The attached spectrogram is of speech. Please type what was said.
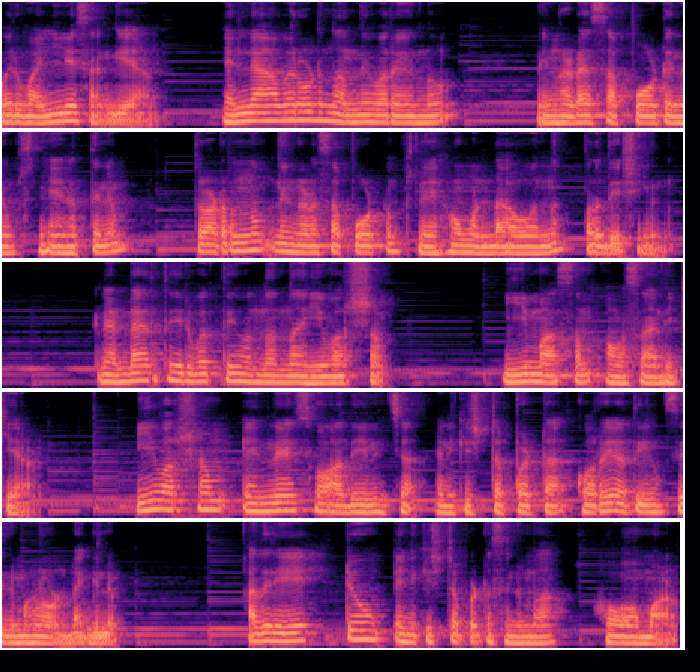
ഒരു വലിയ സംഖ്യയാണ്. എല്ലാവരോടും നന്ദി പറയുന്നു. നിങ്ങളുടെ സപ്പോർട്ടിനും സ്നേഹത്തിനും തുടർന്നും നിങ്ങളുടെ സപ്പോർട്ടും സ്നേഹവും ഉണ്ടാവുമെന്ന് പ്രതീക്ഷിക്കുന്നു. രണ്ടായിരത്തി ഇരുപത്തി ഒന്നെന്ന ഈ വർഷം ഈ മാസം അവസാനിക്കുകയാണ്. ഈ വർഷം എന്നെ സ്വാധീനിച്ച എനിക്കിഷ്ടപ്പെട്ട കുറേയധികം സിനിമകളുണ്ടെങ്കിലും അതിലേറ്റവും എനിക്കിഷ്ടപ്പെട്ട സിനിമ ഹോമാണ്.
